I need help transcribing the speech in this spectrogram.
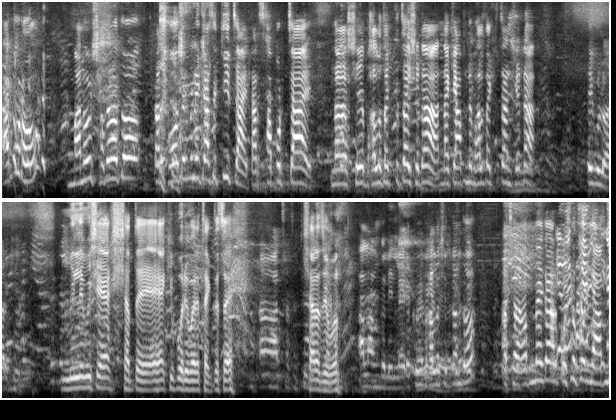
তারপরও মানুষ সাধারণত তার সহধর্মিনীর কাছে কি চায়? তার সাপোর্ট চায় না সে ভালো থাকতে চায় সেটা নাকি আপনি ভালো থাকতে চান সেটা? এগুলো আর কি। মিলেমিশে একসাথে একই পরিবারে থাকতে ঠিক সারা জীবন। আলহামদুলিল্লাহ এটা খুবই ভালো সিদ্ধান্ত। আচ্ছা আপনাকে আর প্রশ্ন করি না আপনি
